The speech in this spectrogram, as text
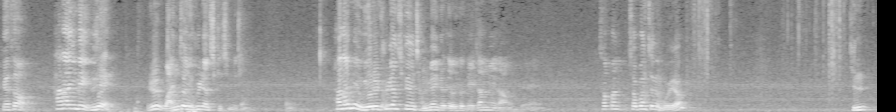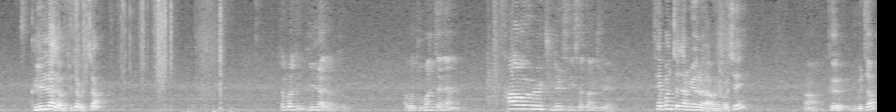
그래서 하나님의 의해를 완전히 훈련시키십니다. 하나님의 의해를 훈련시키는 장면이 그래서 여기서 네 장면이 나오는데 첫, 번, 첫 번째는 뭐예요? 길, 그일라 전투죠, 그쵸? 첫 번째는 그일라 전투. 하고 두 번째는 사울을 죽일 수 있었던 기회. 세 번째 장면으로 나오는 것이, 아, 그, 누구죠?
